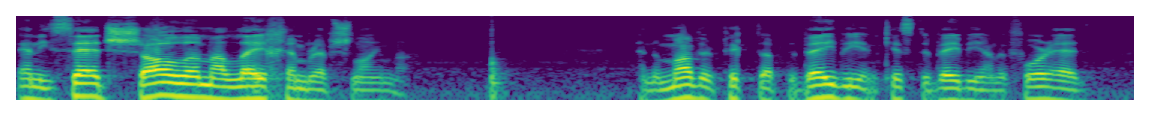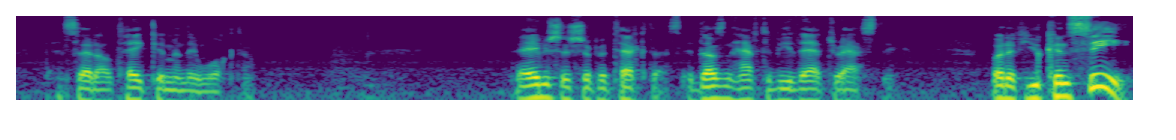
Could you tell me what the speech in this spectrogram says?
and he said, Shalom Aleichem Reb Shloimeh. And the mother picked up the baby and kissed the baby on the forehead and said, I'll take him, and they walked home. The Eibishter should protect us. It doesn't have to be that drastic. But if you can see,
